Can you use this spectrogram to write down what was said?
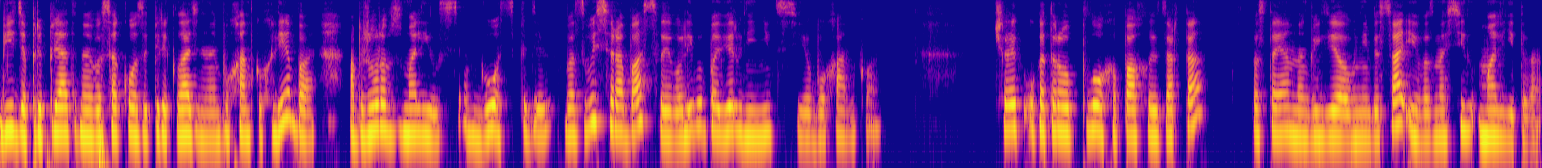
Видя припрятанную высоко за перекладиной буханку хлеба, Обжоров взмолился. «Господи, возвысь раба своего, либо повергни ниц сию буханку». Человек, у которого плохо пахло изо рта, постоянно глядел в небеса и возносил молитвы.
